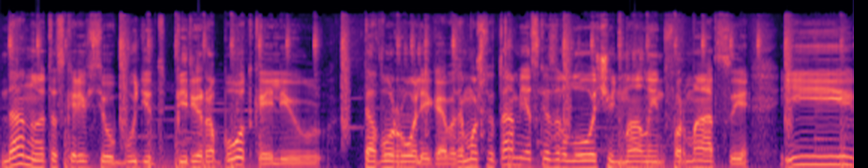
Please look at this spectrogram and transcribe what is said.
Да, но это скорее всего будет переработка или того ролика, потому что там я сказал очень мало информации, и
